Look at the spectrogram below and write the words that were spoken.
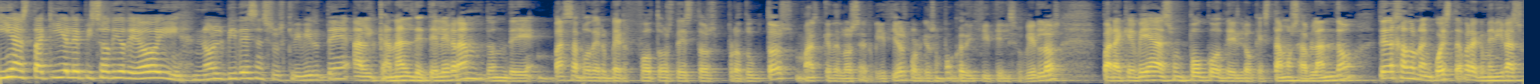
Y hasta aquí el episodio de hoy. No olvides en suscribirte al canal de Telegram, donde vas a poder ver fotos de estos productos, más que de los servicios, porque es un poco difícil subirlos, para que veas un poco de lo que estamos hablando. Te he dejado una encuesta para que me digas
